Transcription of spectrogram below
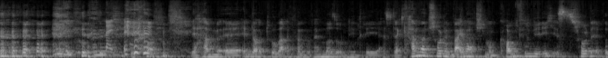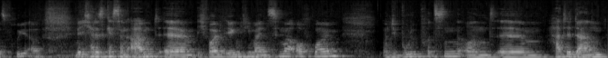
Nein. Wir haben, wir haben äh, Ende Oktober, Anfang November so um den Dreh. Also da kann man schon in Weihnachtsstimmung kommen, finde ich. Ist schon etwas früh, aber nee, ich hatte es gestern Abend. Ähm, ich wollte irgendwie mein Zimmer aufräumen und die Bude putzen und ähm, hatte dann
